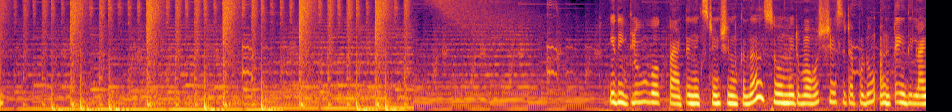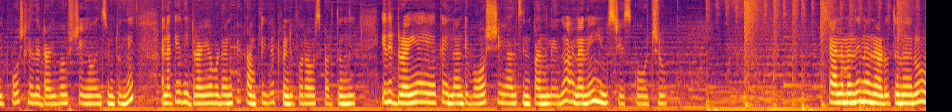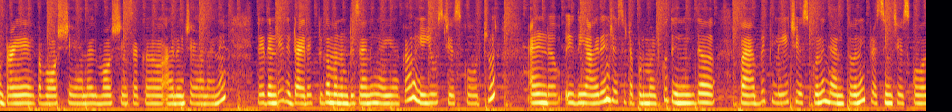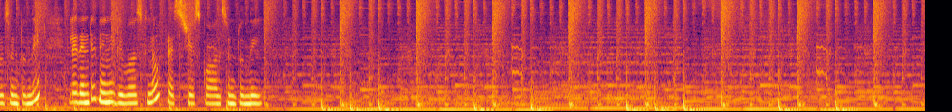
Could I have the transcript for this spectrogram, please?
ఇది గ్లూ వర్క్ ప్యాటర్న్ ఎక్స్టెన్షన్ కదా. సో మీరు వాష్ చేసేటప్పుడు అంటే ఇది లైట్ వాష్ లేదా డ్రై వాష్ చేయవలసి ఉంటుంది. అలాగే ఇది డ్రై అవ్వడానికి కంప్లీట్గా ట్వంటీ ఫోర్ అవర్స్ పడుతుంది. ఇది డ్రై అయ్యాక ఎలాంటి వాష్ చేయాల్సిన పని లేదు. అలానే యూస్ చేసుకోవచ్చు. చాలామంది నన్ను అడుగుతున్నారు డ్రై అయ్యాక వాష్ చేయాలా? వాష్ చేశాక ఐరన్ చేయాలని లేదండి ఇది డైరెక్ట్గా మనం డిజైనింగ్ అయ్యాక యూస్ చేసుకోవచ్చు. అండ్ ఇది ఐరన్ చేసేటప్పుడు మటుకు దీని మీద ఫ్యాబ్రిక్ లే చేసుకొని దానితో ప్రెస్సింగ్ చేసుకోవాల్సి ఉంటుంది. లేదంటే దీన్ని రివర్స్లో ప్రెస్ చేసుకోవాల్సి ఉంటుంది.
